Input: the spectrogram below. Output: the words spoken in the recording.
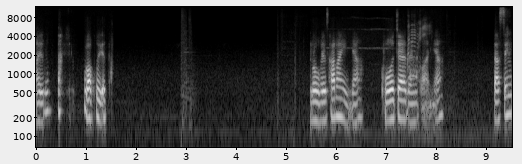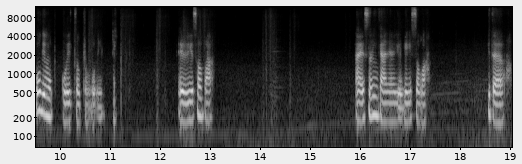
아이고, 아프겠다. 너 왜 살아있냐? 구워줘야 되는 거 아니야? 나 생고기 먹고 있었던 거니. 여기 서봐. 아니, 쓰는 게 아니라 여기 있어봐. 기다려봐.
